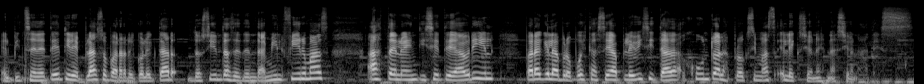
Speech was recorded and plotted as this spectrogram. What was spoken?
El PIT-CNT tiene plazo para recolectar 270.000 firmas hasta el 27 de abril para que la propuesta sea plebiscitada junto a las próximas elecciones nacionales.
